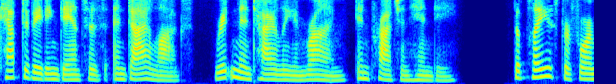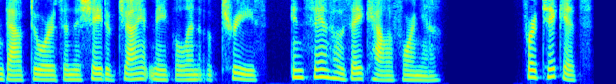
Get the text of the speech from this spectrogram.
captivating dances, and dialogues, written entirely in rhyme, in Prachin Hindi. The play is performed outdoors in the shade of giant maple and oak trees, in San Jose, California. For tickets,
